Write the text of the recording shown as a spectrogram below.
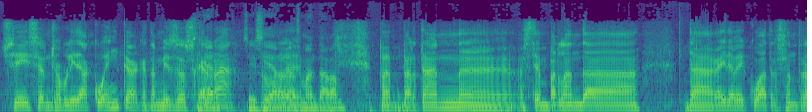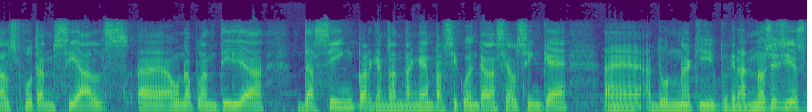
Sí, sense oblidar Cuenca, que també és esquerrà. Cert. Sí, sí, no? ara l'esmentàvem. Per, per tant, eh, estem parlant de, de gairebé quatre centrals potencials eh, a una plantilla de cinc, perquè ens entenguem, per si Cuenca ha de ser el cinquè eh, d'un equip gran. No sé si és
